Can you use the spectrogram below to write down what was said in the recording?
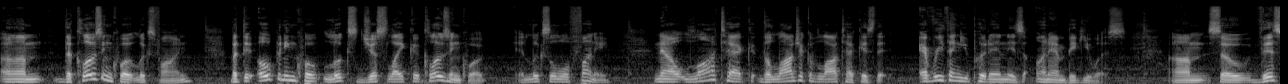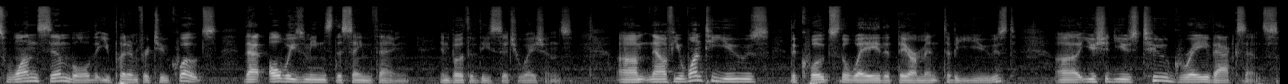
Um, the closing quote looks fine, but the opening quote looks just like a closing quote. It looks a little funny. Now, LaTeX, the logic of LaTeX is that everything you put in is unambiguous. Um, so this one symbol that you put in for two quotes, that always means the same thing in both of these situations. Um, now, if you want to use the quotes the way that they are meant to be used, uh, you should use two grave accents.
